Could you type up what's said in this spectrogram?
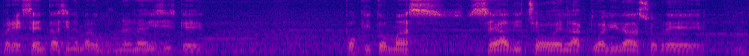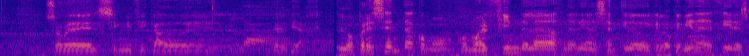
presenta, sin embargo, pues un análisis que poquito más se ha dicho en la actualidad sobre, sobre el significado del, viaje. Lo presenta como, como, el fin de la Edad Media en el sentido de que lo que viene a decir es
